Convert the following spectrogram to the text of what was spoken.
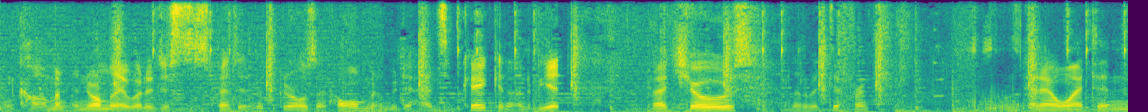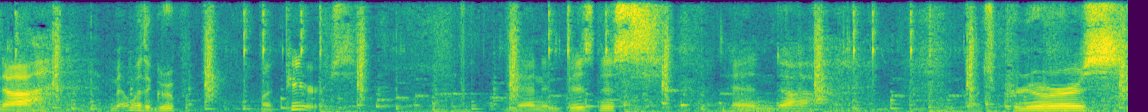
uncommon. And normally I would have just spent it with the girls at home and we'd have had some cake and that'd be it. But I chose a little bit different. And I went and uh, met with a group of my peers, men in business and uh, entrepreneurs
